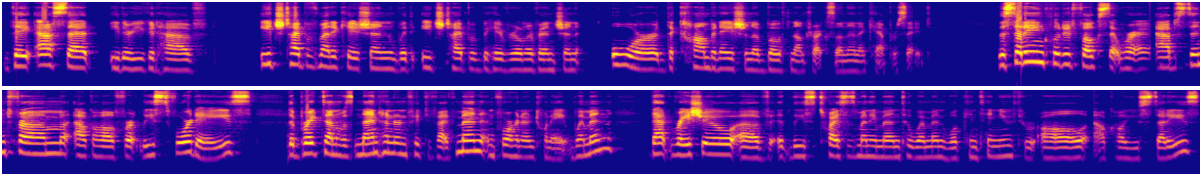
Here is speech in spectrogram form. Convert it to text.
they asked that either you could have each type of medication with each type of behavioral intervention or the combination of both naltrexone and acamprosate. The study included folks that were absent from alcohol for at least four days. The breakdown was 955 men and 428 women. That ratio of at least twice as many men to women will continue through all alcohol use studies.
